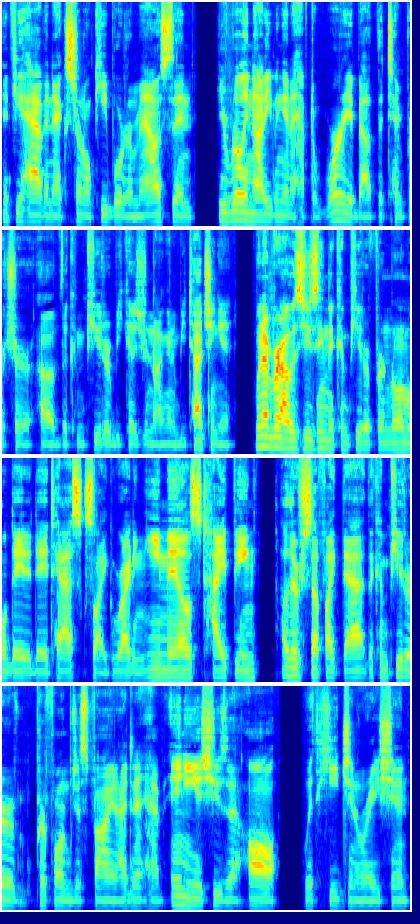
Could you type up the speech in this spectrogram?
If you have an external keyboard or mouse, then you're really not even going to have to worry about the temperature of the computer because you're not going to be touching it. Whenever I was using the computer for normal day-to-day tasks like writing emails, typing, other stuff like that, the computer performed just fine. I didn't have any issues at all with heat generation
